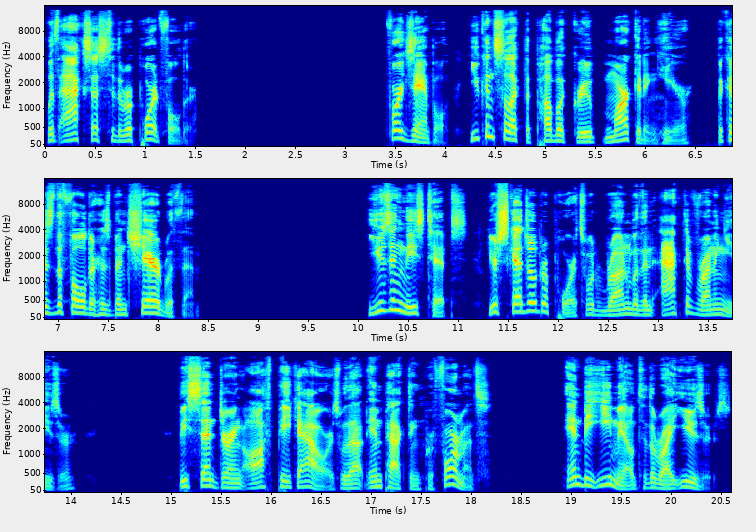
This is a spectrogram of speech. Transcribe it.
with access to the report folder. For example, you can select the public group Marketing here because the folder has been shared with them. Using these tips, your scheduled reports would run with an active running user, be sent during off peak hours without impacting performance, and be emailed to the right users.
